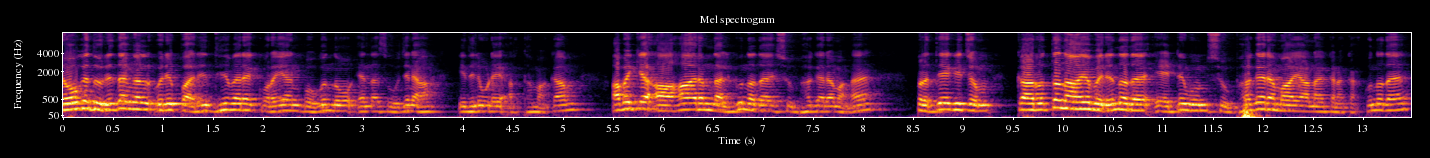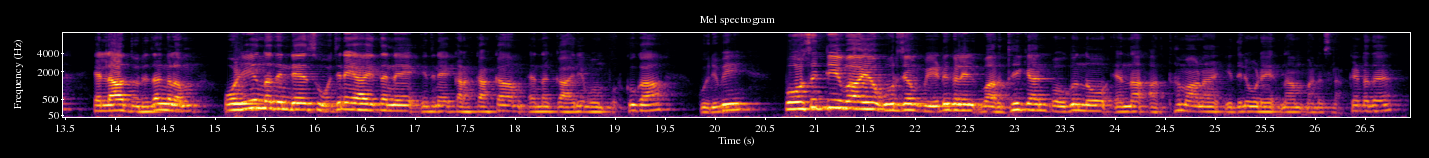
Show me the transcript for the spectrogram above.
രോഗദുരിതങ്ങൾ ഒരു പരിധിവരെ കുറയാൻ പോകുന്നു എന്ന സൂചന ഇതിലൂടെ അർത്ഥമാക്കാം. അവയ്ക്ക് ആഹാരം നൽകുന്നത് ശുഭകരമാണ്. പ്രത്യേകിച്ചും കറുത്ത നായ വരുന്നത് ഏറ്റവും ശുഭകരമായാണ് കണക്കാക്കുന്നത്. എല്ലാ ദുരിതങ്ങളും ഒഴിയുന്നതിന്റെ സൂചനയായി തന്നെ ഇതിനെ കണക്കാക്കാം എന്ന കാര്യവും ഓർക്കുക. കുരുവി പോസിറ്റീവായ ഊർജം വീടുകളിൽ വർദ്ധിക്കാൻ പോകുന്നു എന്ന അർത്ഥമാണ് ഇതിലൂടെ നാം മനസ്സിലാക്കേണ്ടത്.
